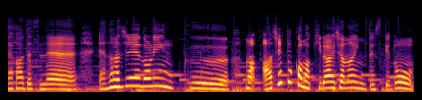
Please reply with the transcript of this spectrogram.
れがですねエナジードリンク。ま味とかは嫌いじゃないんですけど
